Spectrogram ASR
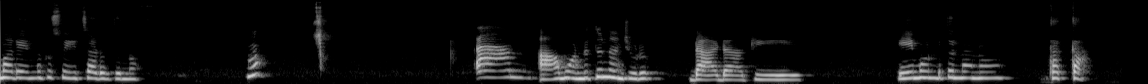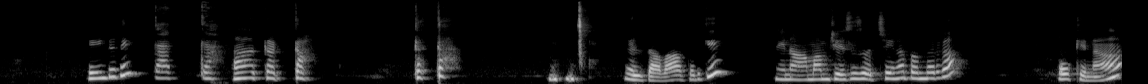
మరి ఎందుకు స్వీట్స్ అడుగుతున్నావు? ఆమ్. వండుతున్నాను చూడు. డాడాకి. ఏం వండుతున్నాను? కక్క. ఏంటిది? ఆ, కక్క. కక్క. వెళ్తావా అక్కడికి? నేను ఆమాం చేసేసి వచ్చేనా తొందరగా? ఓకేనా?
